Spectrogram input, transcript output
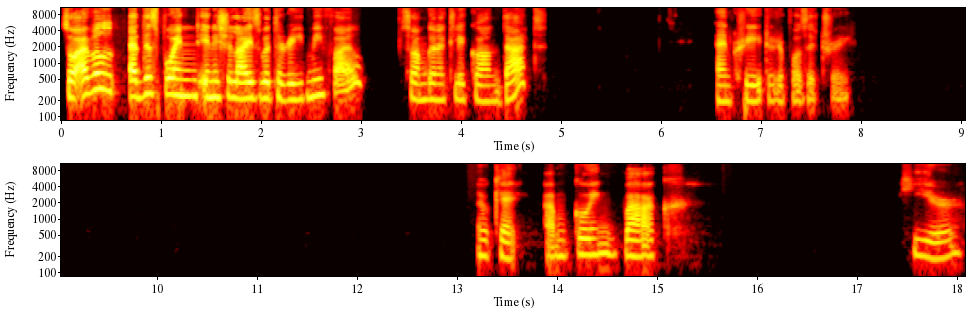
So I will, at this point, initialize with a README file. So I'm gonna click on that and create a repository. Okay, I'm going back here.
